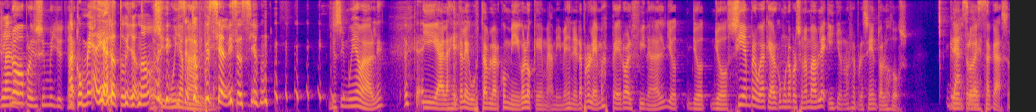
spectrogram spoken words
claro. No, pero yo soy muy... yo- La comedia es lo tuyo, ¿no? Yo soy muy Esa es tu especialización. Yo soy muy amable Ok. y a la gente le gusta hablar conmigo, lo que a mí me genera problemas, pero al final yo, yo, yo siempre voy a quedar como una persona amable y yo nos represento a los dos dentro de Gracias. esta casa.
